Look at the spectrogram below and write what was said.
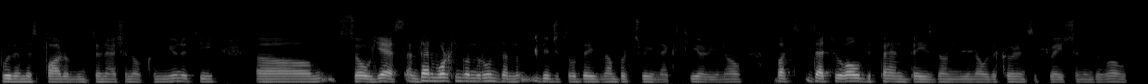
put them as part of the international community. Um, so yes. And then working on Runda digital days number three next year you know. But that will all depend based on you know the current situation in the world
